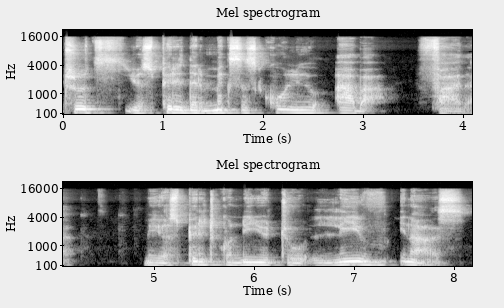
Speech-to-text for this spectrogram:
truth, your spirit that makes us call you Abba, Father. May your spirit continue to live in us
